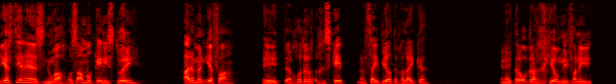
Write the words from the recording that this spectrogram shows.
Die eerste ene is Noach. Ons allemaal ken die story. Adam en Eva het eh, God hulle geskep na sy beeld en gelijke en hy het hulle opdracht gegeen om nie van die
